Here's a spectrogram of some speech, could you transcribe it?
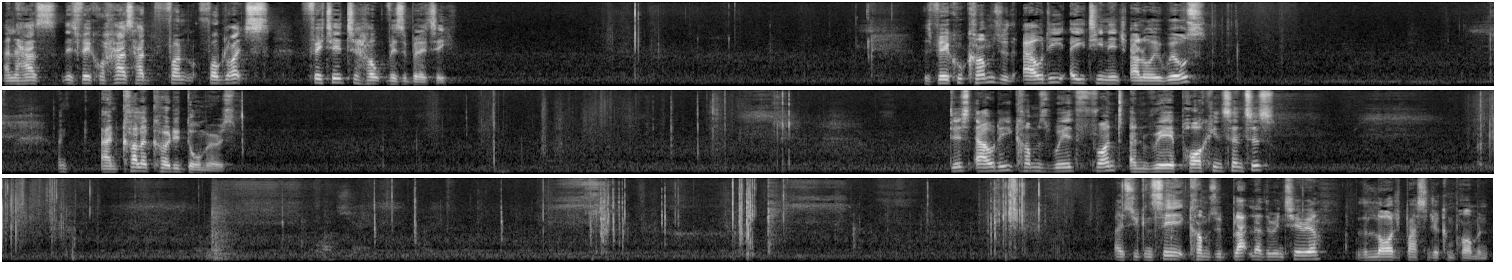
And has this vehicle has had front fog lights fitted to help visibility. This vehicle comes with Audi 18 inch alloy wheels and, and color coded door mirrors. This Audi comes with front and rear parking sensors. As you can see, it comes with black leather interior with a large passenger compartment.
